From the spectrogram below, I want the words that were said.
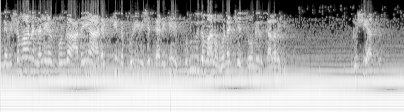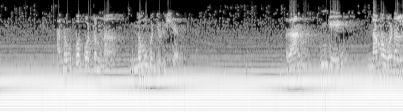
இந்த விஷமான நிலைகள் கொண்டு அதையும் அடக்கி இந்த புலி விஷத்தை அடக்கி புதுவிதமான உணர்ச்சியை தோன்றுது கலவையும் ருசியாக. அந்த உப்பை போட்டோம்னா இன்னமும் கொஞ்சம் ருஷியா இருக்கும். அதான் இங்கே நம்ம உடல்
